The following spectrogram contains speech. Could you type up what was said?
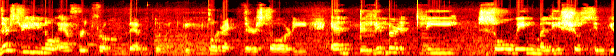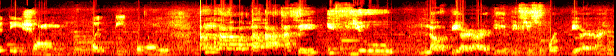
there's really no effort from them to ano, Mhm. correct their story and deliberately sowing malicious imputation on people. ang nakakapagtaka kasi, if you love PRRD and if you support PRRD,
